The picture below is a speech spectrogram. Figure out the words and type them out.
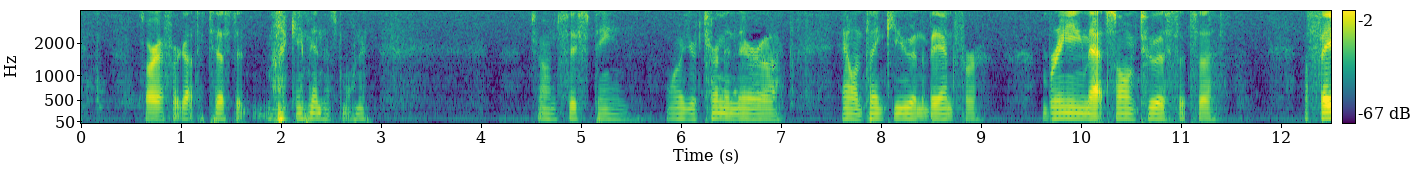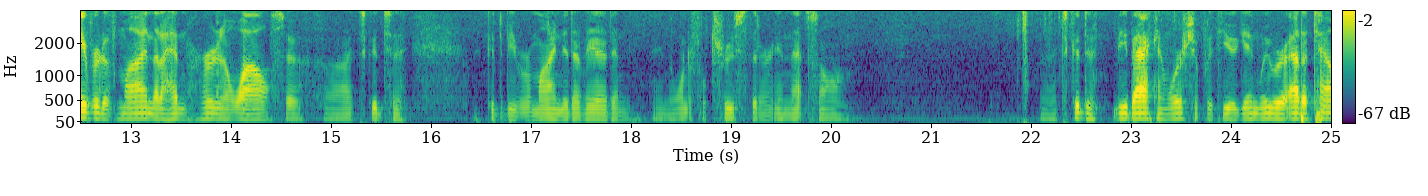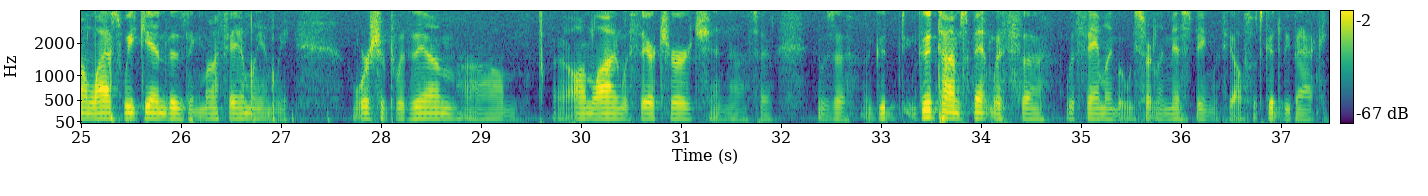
Sorry, I forgot to test it when I came in this morning. John 15. While you're turning there, uh, Alan, thank you and the band for bringing that song to us. It's a, a favorite of mine that I hadn't heard in a while, so uh, it's good to good to be reminded of it and, and the wonderful truths that are in that song. Uh, it's good to be back and worship with you again. We were out of town last weekend visiting my family, and we worshipped with them um, uh, online with their church, and uh, so it was a, a, good good time spent with uh, with family. But we certainly missed being with y'all, so it's good to be back.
